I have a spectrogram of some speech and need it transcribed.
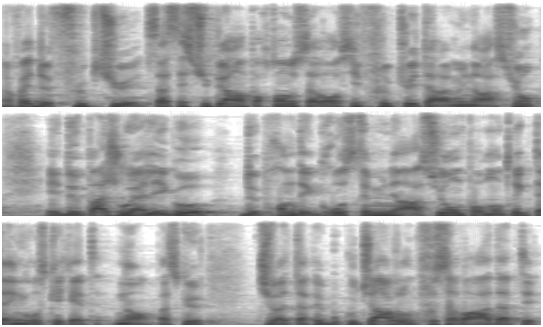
Et en fait, de fluctuer. Ça, c'est super important de savoir aussi fluctuer ta rémunération et de pas jouer à l'ego, de prendre des grosses rémunérations pour montrer que tu as une grosse quéquette. Non, parce que tu vas taper beaucoup de charges, donc il faut savoir adapter.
